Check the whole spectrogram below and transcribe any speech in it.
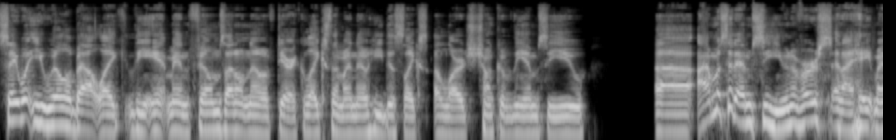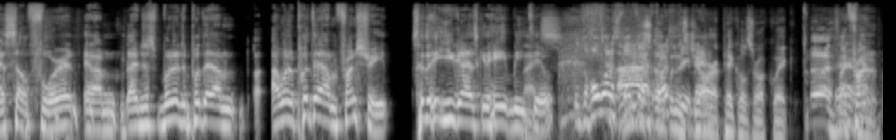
Say what you will about like the Ant Man films. I don't know if Derek likes them. I know he dislikes a large chunk of the MCU. Uh, I almost said MC Universe, and I hate myself for it. And I'm I just wanted to put that on. I want to put that on Front Street so that you guys can hate me Nice. too. There's a whole lot of stuff Uh, on Just Front open this Street, jar man. of pickles real quick. Ugh, if I Yeah. could,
